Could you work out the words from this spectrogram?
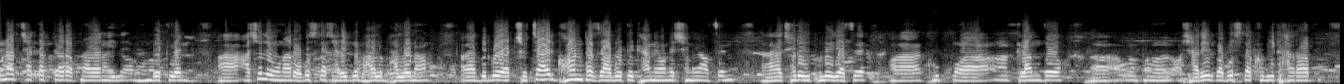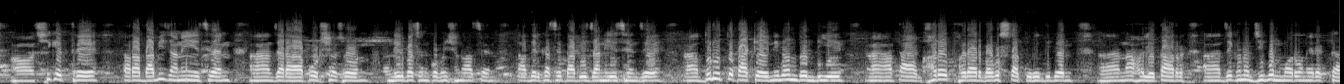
ওনার সাক্ষাৎকার আপনারা দেখলেন। আসলে ওনার অবস্থা শারীরিক ভালো ভালো না। দীর্ঘ একশো চার ঘণ্টা যাবত এখানে অনেক সময় আছেন শরীর ফুলে গেছে। খুব ক্লান্ত। শারীরিক অবস্থা খুবই খারাপ। সেক্ষেত্রে তারা দাবি জানিয়েছেন যারা প্রশাসন নির্বাচন কমিশন আছেন তাদের কাছে দাবি জানিয়েছেন যে দ্রুত তাকে নিবন্ধন দিয়ে তা ঘরে ফেরার ব্যবস্থা করে দিবেন না হলে তার যে কোনো জীবন মরণের একটা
